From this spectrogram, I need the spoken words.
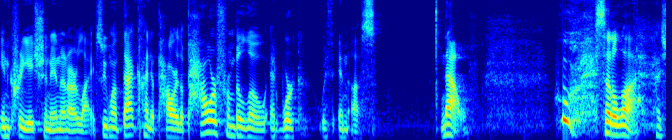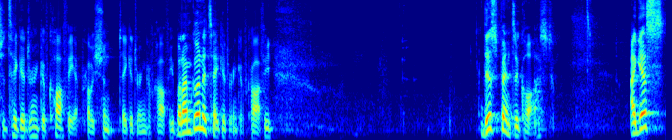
in creation and in our lives. We want that kind of power, the power from below at work within us. Now, Whew, said a lot. I should take a drink of coffee. I probably shouldn't take a drink of coffee, but I'm going to take a drink of coffee. This Pentecost, I guess,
